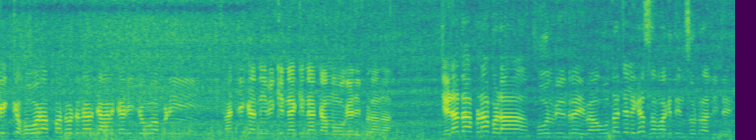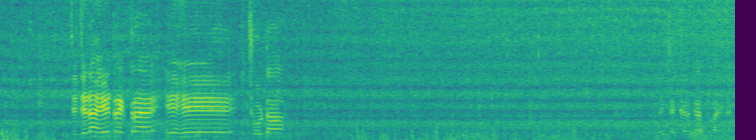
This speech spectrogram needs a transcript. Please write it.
ਤੇ ਇੱਕ ਹੋਰ ਆਪਾਂ ਤੁਹਾਡੇ ਨਾਲ ਜਾਣਕਾਰੀ ਜੋ ਆਪਣੀ ਸਾਂਝੀ ਕਰਨੀ ਵੀ ਕਿੰਨਾ ਕਿੰਨਾ ਕੰਮ ਹੋ ਗਿਆ ਜਿਪੜਾਂ ਦਾ। ਜਿਹੜਾ ਤਾਂ ਆਪਣਾ ਬੜਾ 4 ਵੀਲ ਡਰਾਈਵ ਆ, ਉਹ ਤਾਂ ਚਲੇਗਾ ਸਵਾ ਕੁ 300 ਟਰਾਲੀ ਤੇ। ਤੇ ਜਿਹੜਾ ਇਹ ਟਰੈਕਟਰ ਹੈ, ਇਹ ਛੋਟਾ। ਇਹ ਚੱਕਰ ਘੱਟ ਲੱਗਦਾ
